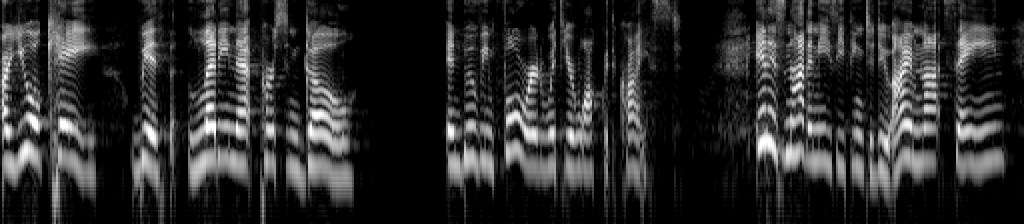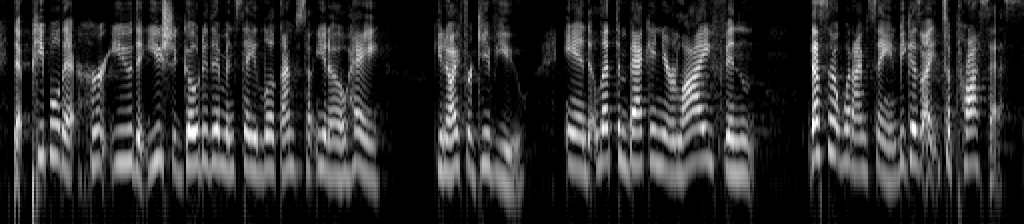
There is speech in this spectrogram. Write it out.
Are you okay with letting that person go and moving forward with your walk with Christ? It is not an easy thing to do. I am not saying that people that hurt you that you should go to them and say, "Look, I'm so, you know, hey, you know, I forgive you." And let them back in your life and that's not what I'm saying because I, it's a process.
